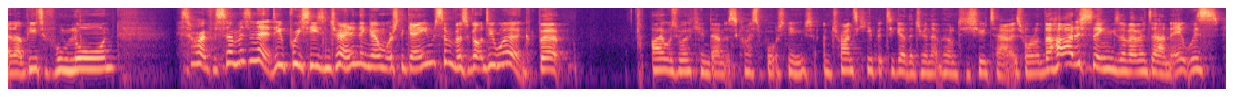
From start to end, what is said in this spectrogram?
uh, that beautiful lawn. It's all right for some, isn't it? Do pre-season training, then go and watch the games. Some of us have got to do work, but I was working down at Sky Sports News and trying to keep it together during that penalty shootout is one of the hardest things I've ever done. It was,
